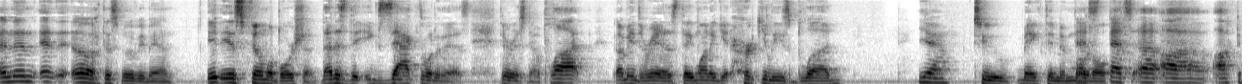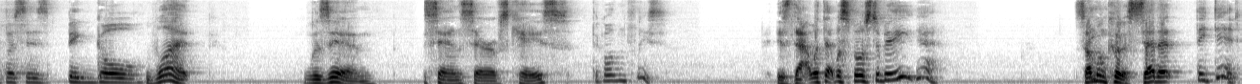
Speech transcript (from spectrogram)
and then, and, oh, this movie, man, it is film abortion. That is the exact what it is. There is no plot. I mean, there is. They want to get Hercules' blood Yeah, to make them that's immortal. that's uh, uh, Octopus's big goal. what was in Sans Serif's case? The Golden Fleece. Is that what that was supposed to be? Yeah, Someone could have said it. they did.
